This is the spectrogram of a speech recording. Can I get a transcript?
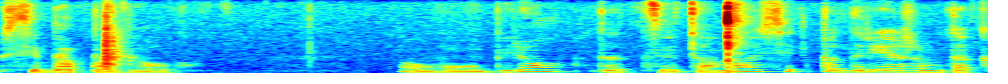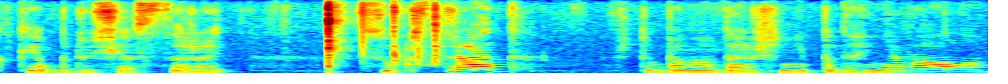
себя повел. Его уберем, этот цветоносик подрежем, так как я буду сейчас сажать субстрат, чтобы она дальше не подгнивала.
